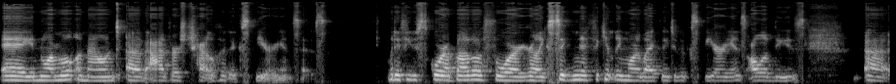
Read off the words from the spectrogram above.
a normal amount of adverse childhood experiences. But if you score above a four you're like significantly more likely to experience all of these uh,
